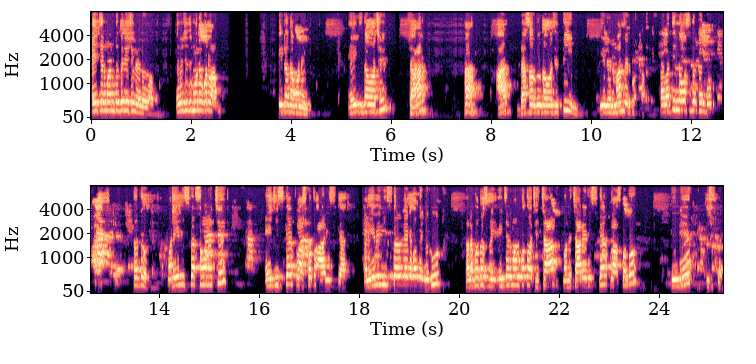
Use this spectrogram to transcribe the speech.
এইচ এর মান তো বেরিয়ে চলে এলো এবার যদি মনে করলাম, এটা দেওয়া নেই। এইচ দেওয়া আছে চার হ্যাঁ আর ব্যাসার্ধ দেওয়া আছে তিন। এল এর মান বের করতে তাহলে তিন নম্বর সূত্র ফেলব তাই তো? মানে এল স্কোয়ার সমান হচ্ছে এইচ স্কোয়ার প্লাস কত? আর স্কোয়ার মানে এল এর স্কোয়ার হলে এটা কত হবে রুট তাহলে কত আসবে এর মান কত আছে? চার মানে চারের স্কোয়ার প্লাস কত? তিনের স্কোয়ার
